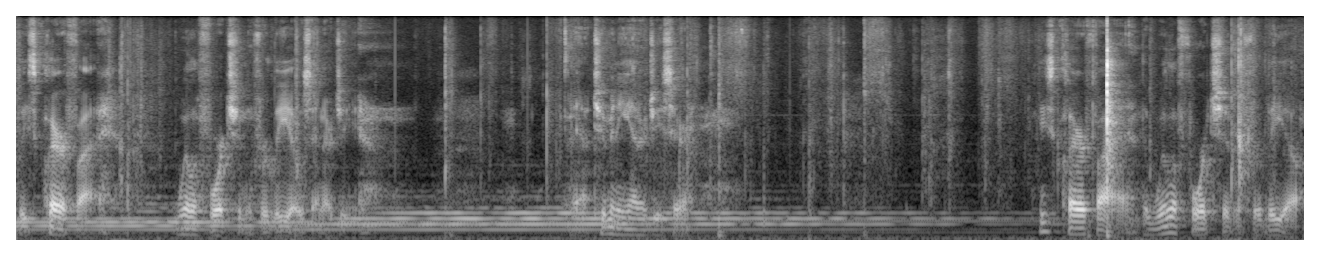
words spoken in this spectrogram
Please clarify. Wheel of Fortune for Leo's energy. Yeah, too many energies here. Please clarify the Wheel of Fortune for Leo.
